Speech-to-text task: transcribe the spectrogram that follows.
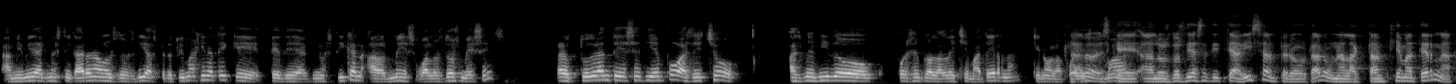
A mí me diagnosticaron a los dos días, pero tú imagínate que te diagnostican al mes o a los dos meses. Claro, tú durante ese tiempo has hecho, has bebido por ejemplo, la leche materna, que no la puedes Claro, es que a los dos días a ti te avisan, pero claro, una lactancia materna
